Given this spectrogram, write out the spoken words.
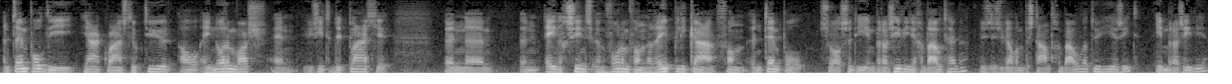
Een tempel die ja, qua structuur al enorm was. En u ziet op dit plaatje een, uh, een, enigszins een vorm van replica van een tempel zoals ze die in Brazilië gebouwd hebben. Dus het is wel een bestaand gebouw wat u hier ziet in Brazilië.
